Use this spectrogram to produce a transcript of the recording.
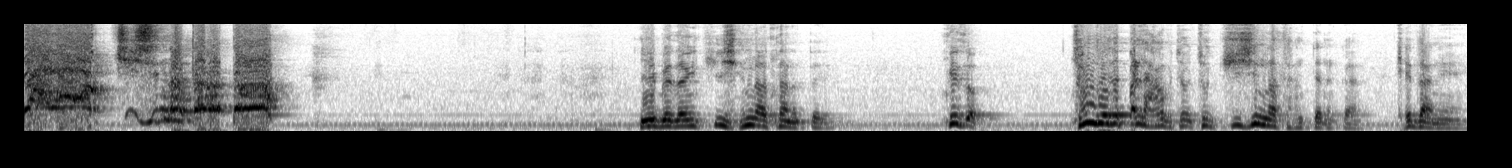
아 귀신 나타났다! 예배당에 귀신 나타났대. 그래서 전도사 빨리 나가보 저, 저 귀신 나타났다니까 계단에.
